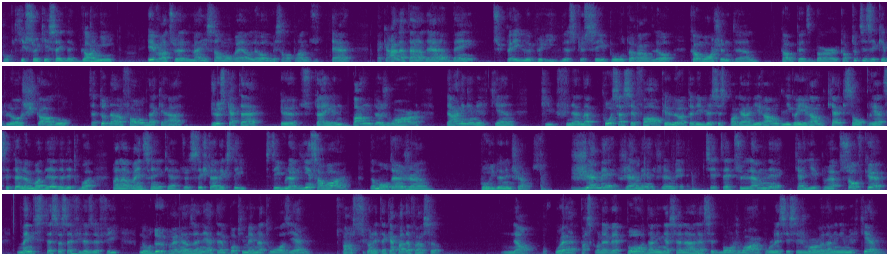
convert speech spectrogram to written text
pour qui ceux qui essayent de gagner. Éventuellement, ils s'en vont vers là, mais ça va prendre du temps. Fait qu'en attendant, ben, tu payes le prix de ce que c'est pour te rendre là, comme Washington, comme Pittsburgh, comme toutes ces équipes-là, Chicago, c'est tout dans le fond de la carte, jusqu'à temps que tu aies une banque de joueurs dans la qui finalement poussent assez fort que là, tu as des blessés, c'est pas grave, ils rentrent. Les gars, ils rentrent quand ils sont prêts. C'était le modèle de Détroit pendant 25 ans. Je le sais, j'étais avec Steve. Steve voulait rien savoir de monter un jeune pour lui donner une chance. Jamais, jamais, jamais. C'était, tu l'amenais quand il est prêt. Sauf que, même si c'était ça sa philosophie, nos deux premières années à Tampa, puis même la troisième, tu penses-tu qu'on était capable de faire ça? Non. Pourquoi? Parce qu'on n'avait pas dans la Ligue nationale assez de bons joueurs pour laisser ces joueurs-là dans la Ligue américaine.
